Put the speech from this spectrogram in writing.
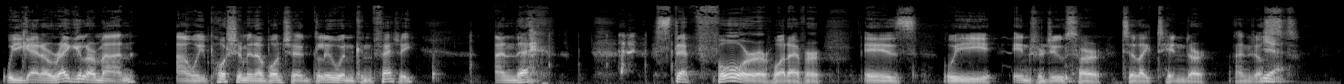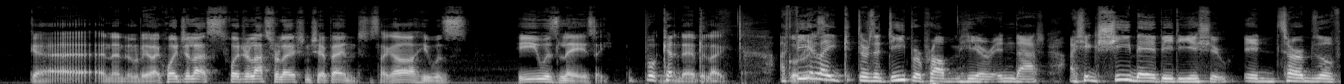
we get a regular man and we push him in a bunch of glue and confetti, and then step four or whatever is we introduce her to like Tinder and just. Uh, and then it'll be like, why'd your last, why'd your last relationship end? It's like, oh, he was, he was lazy. But can, and they'd be like, I feel reason. like there's a deeper problem here in that I think she may be the issue in terms of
